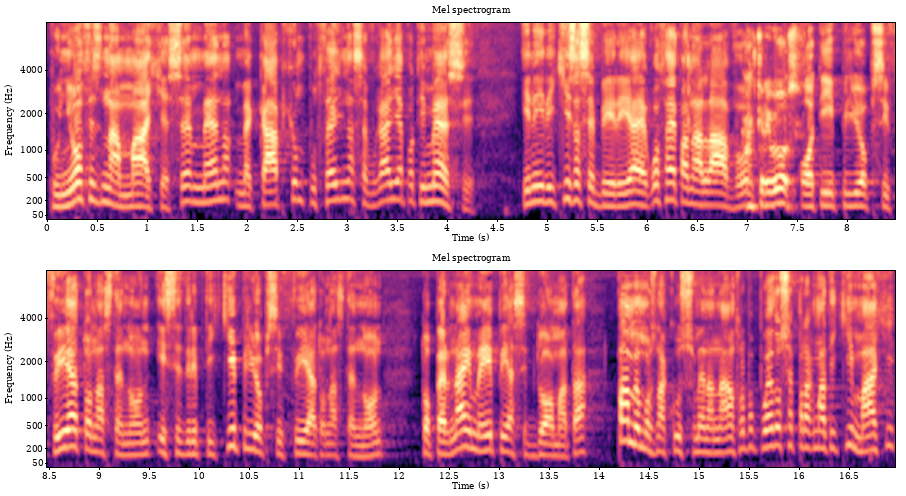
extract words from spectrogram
που νιώθεις να μάχεσαι με, με κάποιον που θέλει να σε βγάλει από τη μέση. Είναι η δική σας εμπειρία. Εγώ θα επαναλάβω Ακριβώς. ότι η πλειοψηφία των ασθενών, η συντριπτική πλειοψηφία των ασθενών, το περνάει με ήπια συμπτώματα. Πάμε όμως να ακούσουμε έναν άνθρωπο που έδωσε πραγματική μάχη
